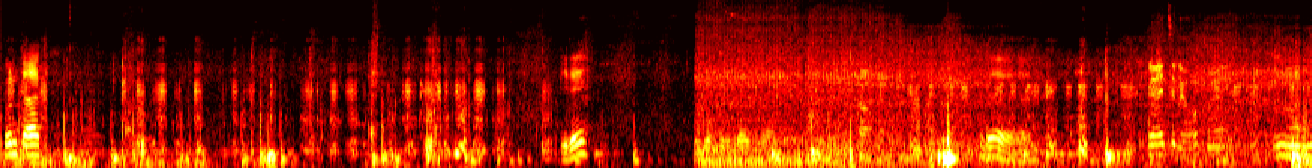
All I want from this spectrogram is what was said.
Goedendag. Idee? Nee, nee. Weet je nog? Nee.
